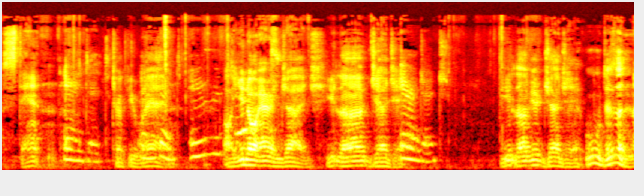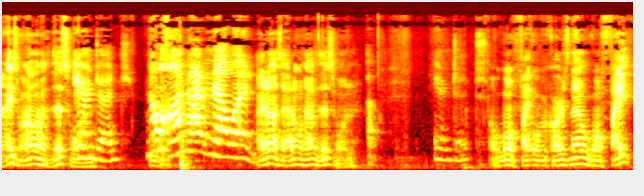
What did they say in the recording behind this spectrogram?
Stanton. Aaron Judge. Turkey Aaron Red. Judge. Aaron Oh, you know Aaron Judge. You love judging. Aaron Judge. You love your judging. Ooh, this is a nice one. I don't have this one. Aaron Judge. No, I'm having that one. I know. I I don't have this one. Oh. Aaron Judge. Oh, we're gonna fight over cards now. We're gonna fight.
